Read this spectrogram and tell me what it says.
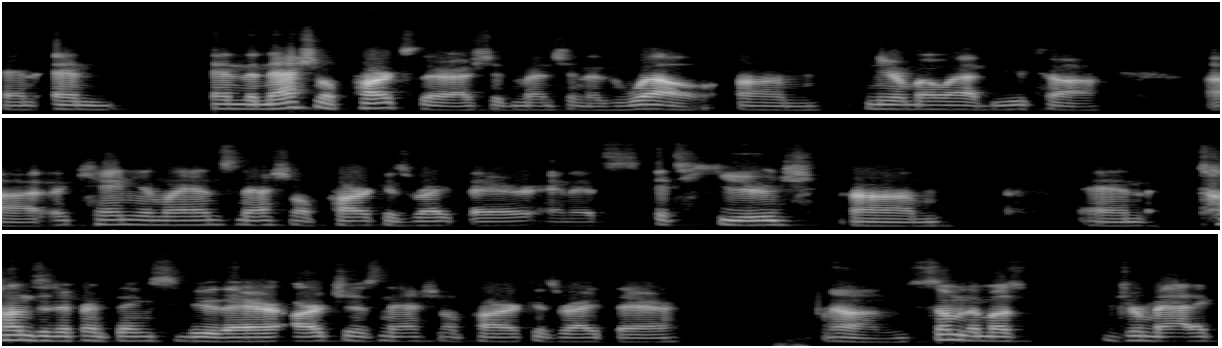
and and and the national parks there, I should mention as well, um, near Moab, Utah. Uh, Canyonlands National Park is right there, and it's it's huge, um, and tons of different things to do there. Arches National Park is right there. Um, some of the most dramatic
